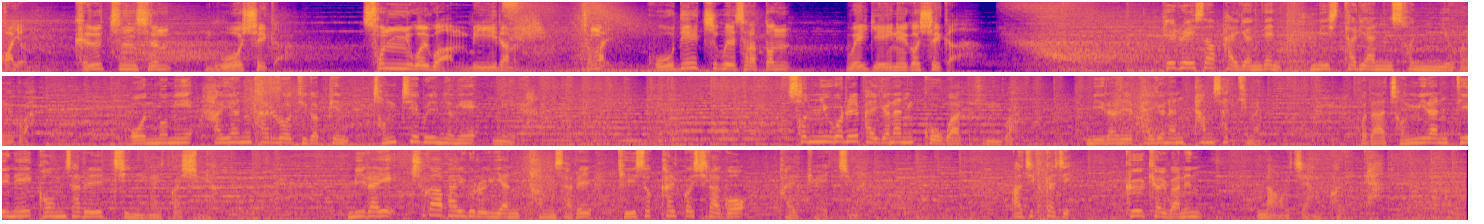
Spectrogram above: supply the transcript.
과연 그 진실은 무엇일까? 손유골과 미라는 정말 고대 지구에 살았던 외계인의 것일까? 페루에서 발견된 미스터리한 손유골과 온몸이 하얀 가루로 뒤덮인 정체불명의 미라. 손유골을 발견한 고고학팀과 미라를 발견한 탐사팀은 보다 정밀한 DNA 검사를 진행할 것이며 미라의 추가 발굴을 위한 탐사를 계속할 것이라고 발표했지만 아직까지 그 결과는 나오지 않고 있다.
